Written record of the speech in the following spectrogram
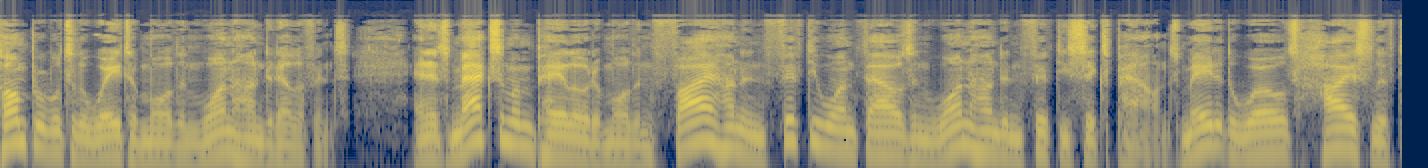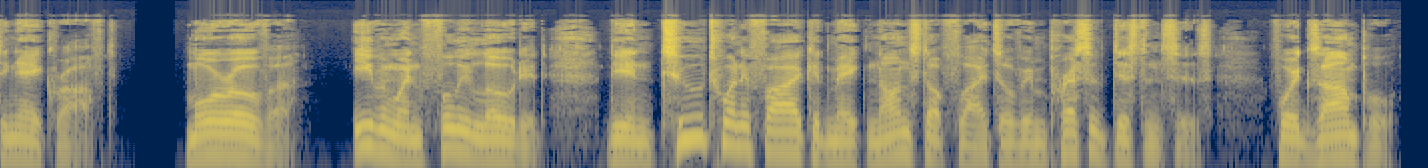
comparable to the weight of more than 100 elephants, and its maximum payload of more than 551,156 pounds made it the world's highest lifting aircraft. Moreover, even when fully loaded, the An-225 could make non-stop flights over impressive distances, for example,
